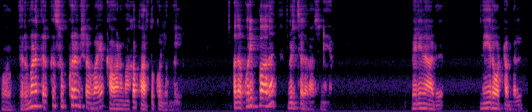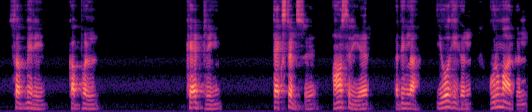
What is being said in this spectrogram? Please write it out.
ஒரு திருமணத்திற்கு சுக்கரன் செவ்வாயை கவனமாக பார்த்து கொள்ளுங்கள். அதில் குறிப்பாக விருச்சகராசினியர். வெளிநாடு நீரோட்டங்கள் சப்மெரீன் கப்பல் கேட்ரிங் டெக்ஸ்டைல்ஸு ஆசிரியர் பார்த்தீங்களா யோகிகள் குருமார்கள்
